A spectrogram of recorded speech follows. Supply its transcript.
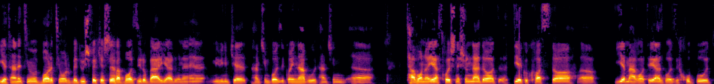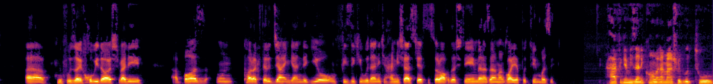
یه تنه تیم بار تیم رو به دوش بکشه و بازی رو برگردونه می‌بینیم که همچین بازیکنی نبود همچین توانایی از خودش نشون نداد. دیگو کاستا یه مقاطعی از بازی خوب بود. نفوذهای خوبی داشت ولی باز اون کاراکتر جنگندگی و اون فیزیکی بودنی که همیشه از چلسی سراغ داشتیم به نظر من قایب بود تو این بازی. حرفی که می‌زنی کاملا مشهود بود تو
